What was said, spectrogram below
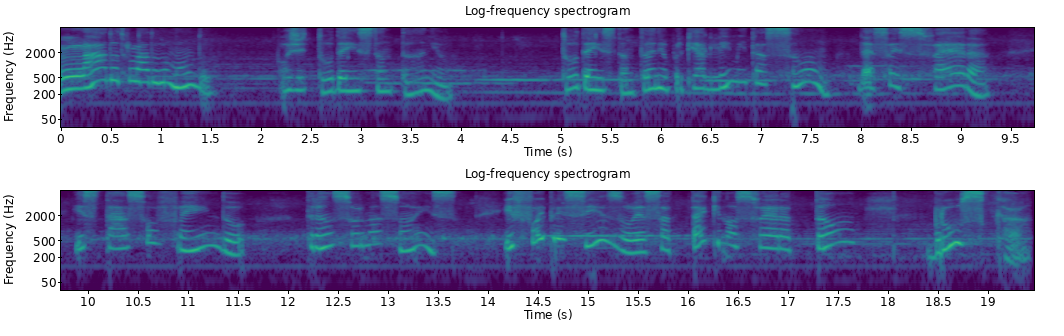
lá do outro lado do mundo. Hoje tudo é instantâneo tudo é instantâneo porque a limitação dessa esfera está sofrendo transformações. E foi preciso essa tecnosfera tão brusca,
